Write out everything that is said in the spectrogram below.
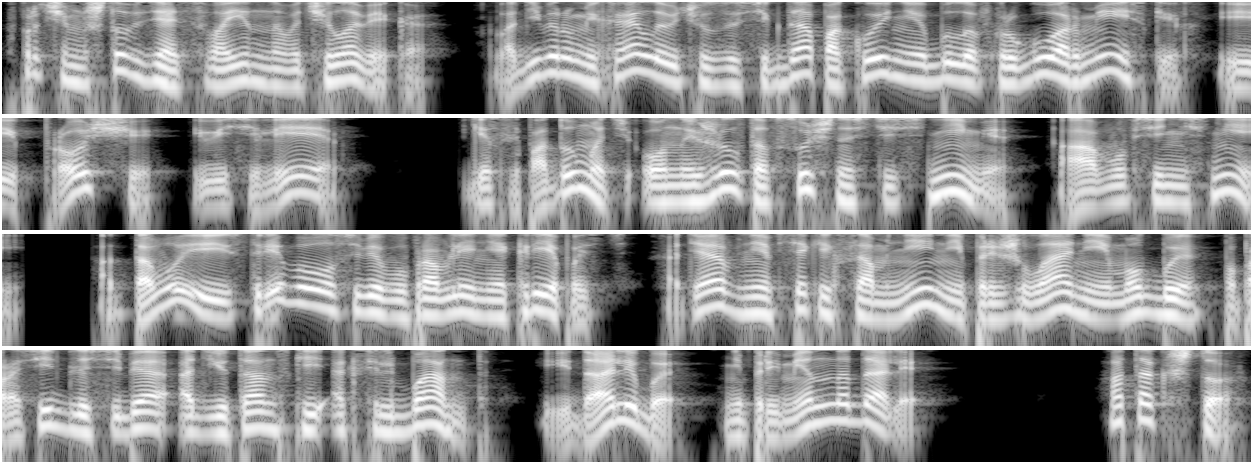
Впрочем, что взять с военного человека? Владимиру Михайловичу завсегда покойнее было в кругу армейских, и проще, и веселее. Если подумать, он и жил-то в сущности с ними, а вовсе не с ней. Оттого и истребовал себе в управление крепость, хотя, вне всяких сомнений, при желании мог бы попросить для себя адъютантский аксельбант, и дали бы, непременно дали. А так что?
